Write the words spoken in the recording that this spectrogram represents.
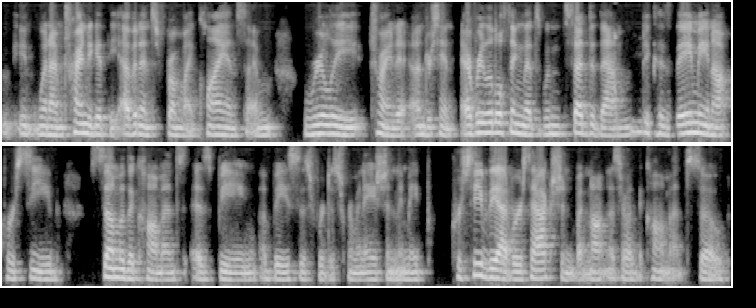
when I'm trying to get the evidence from my clients, I'm really trying to understand every little thing that's been said to them because they may not perceive some of the comments as being a basis for discrimination. They may perceive the adverse action, but not necessarily the comments. So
